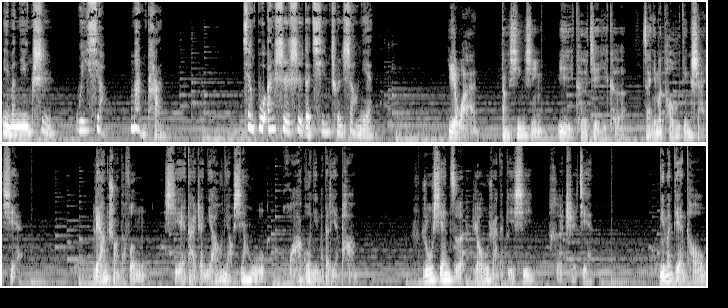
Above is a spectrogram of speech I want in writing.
你们凝视、微笑、漫谈。像不谙世事的青春少年。夜晚，当星星一颗接一颗在你们头顶闪现，凉爽的风携带着袅袅香雾划过你们的脸庞，如仙子柔软的鼻息和指尖。你们点头，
